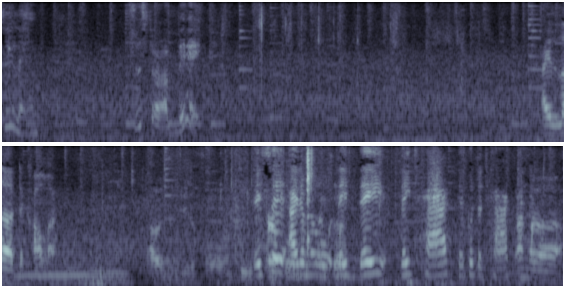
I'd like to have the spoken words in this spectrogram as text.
ceiling sister are big. I love the color. How is it beautiful? they say I don't know. They they they tag. They put the tag on the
